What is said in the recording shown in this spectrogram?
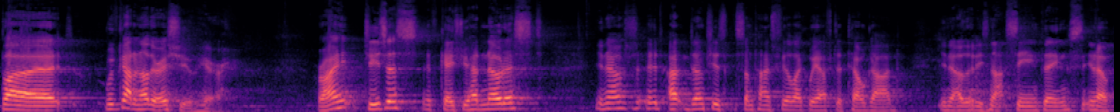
but we've got another issue here, right? Jesus, in case you hadn't noticed, you know, it, uh, don't you sometimes feel like we have to tell God, you know, that He's not seeing things? You know,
